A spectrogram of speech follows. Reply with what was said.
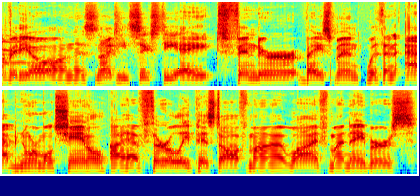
Our video on this 1968 Fender Bassman with an abnormal channel. I have thoroughly pissed off my wife, my neighbors,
